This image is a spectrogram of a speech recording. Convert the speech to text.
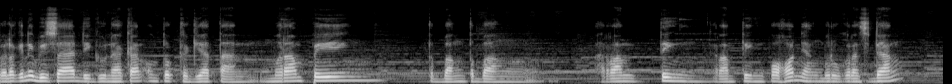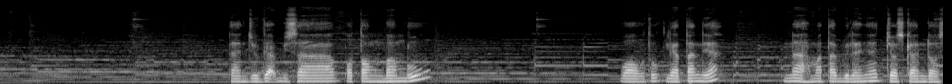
golok ini bisa digunakan untuk kegiatan meramping, tebang-tebang ranting ranting pohon yang berukuran sedang dan juga bisa potong bambu Wow tuh kelihatan ya. Nah mata bilanya Jos Gandos.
